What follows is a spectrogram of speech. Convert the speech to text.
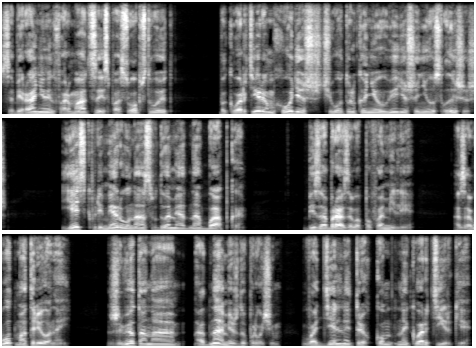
собиранию информации способствует. По квартирам ходишь, чего только не увидишь и не услышишь. Есть, к примеру, у нас в доме одна бабка. Безобразова по фамилии. А зовут Матрёной. Живет она одна, между прочим, в отдельной трехкомнатной квартирке.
